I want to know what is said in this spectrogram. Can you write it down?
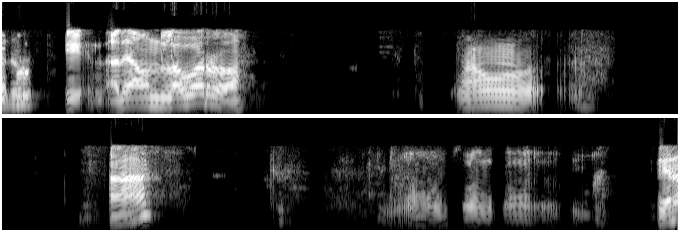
ಇಬ್ರು ಈ- ಅದೇ ಅವ್ನ್ ಲವರ್ ನಾವು ಆ? ಏನ?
